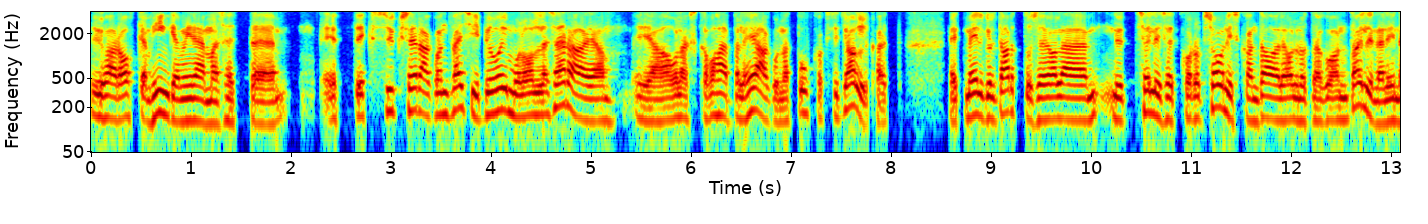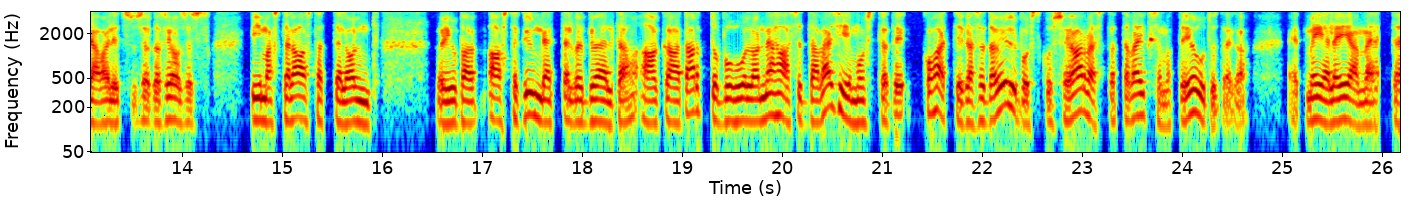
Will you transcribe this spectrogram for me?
üha rohkem hinge minemas, et, et eks üks erakond väsib ju võimul olles ära ja, ja oleks ka vahepeal hea, kui nad puhkaksid jalga, et et meil küll Tartus ei ole nüüd selliseid korruptsiooniskandaale olnud, nagu on Tallinna linnavalitsusega seoses viimastel aastatel olnud või juba aastakümnetel võib öelda, aga Tartu puhul on näha seda väsimust ja kohati ka seda ülbust, kus ei arvestata väiksemate jõududega. et meie leiame, et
